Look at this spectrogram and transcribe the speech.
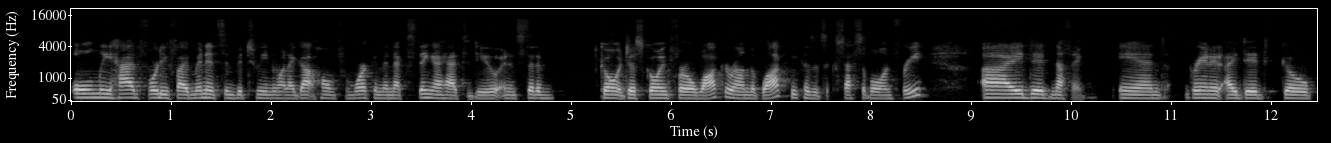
only had 45 minutes in between when I got home from work and the next thing I had to do. And instead of going just going for a walk around the block because it's accessible and free, I did nothing. And granted, I did go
